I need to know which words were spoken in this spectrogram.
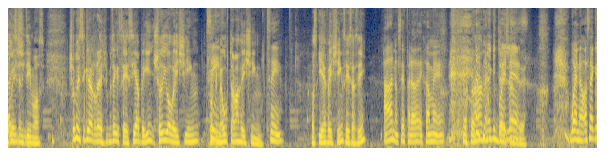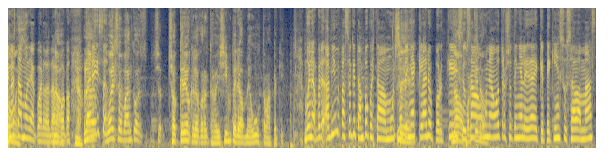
ahí Beijing. sentimos. Yo pensé que era al revés, yo pensé que se decía Pekín. Yo digo Beijing porque Sí. me gusta más Beijing. Sí. ¿Y es Beijing? ¿Se dice así? Ah, no sé, para déjame. Ah, mira qué No interesante. Bueno, o sea que no estamos de acuerdo tampoco. no. No, Para eso, banco, yo, yo creo que lo correcto es Beijing, pero me gusta más Pekín. Bueno, pero a mí me pasó que tampoco estaba muy, no tenía claro por qué No, se ¿por usaba qué no? una u otra. Yo tenía la idea de que Pekín se usaba más,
